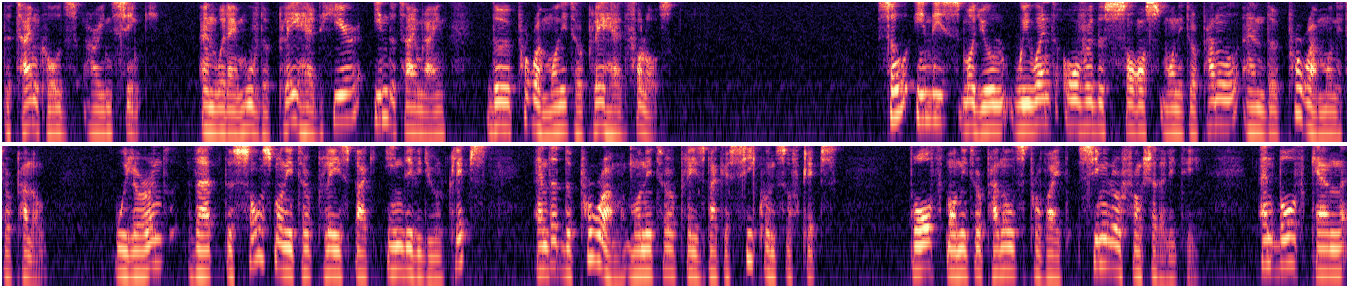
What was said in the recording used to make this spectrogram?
The time codes are in sync. And when I move the playhead here in the timeline, the program monitor playhead follows. So in this module, we went over the source monitor panel and the program monitor panel. We learned that the source monitor plays back individual clips and that the program monitor plays back a sequence of clips. Both monitor panels provide similar functionality, and both can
